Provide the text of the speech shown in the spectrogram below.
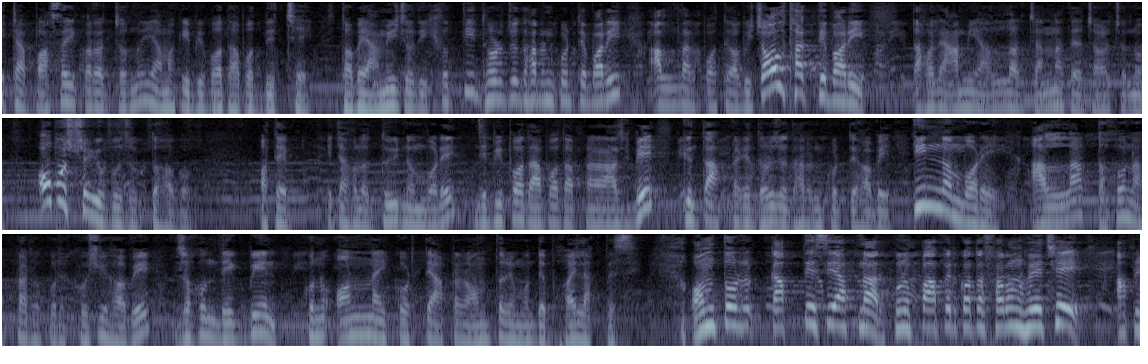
এটা বাছাই করার জন্যই আমাকে বিপদ আপদ দিচ্ছে। তবে আমি যদি সত্যি ধৈর্য ধারণ করতে পারি, আল্লাহর পথে অবিচল থাকতে পারি, তাহলে আমি আল্লাহর জান্নাতে যাওয়ার জন্য অবশ্যই উপযুক্ত হব। অতএব এটা হলো দুই নম্বরে যে বিপদ আপদ আপনার আসবে, কিন্তু আপনাকে ধৈর্য ধারণ করতে হবে। তিন নম্বরে, আল্লাহ তখন আপনার উপরে খুশি হবে যখন দেখবেন কোনো অন্যায় করতে আপনার অন্তরের মধ্যে ভয় লাগতেছে। অন্তর কাঁপতেছে আপনার, কোনো পাপের কথা স্মরণ হয়েছে? আপনি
